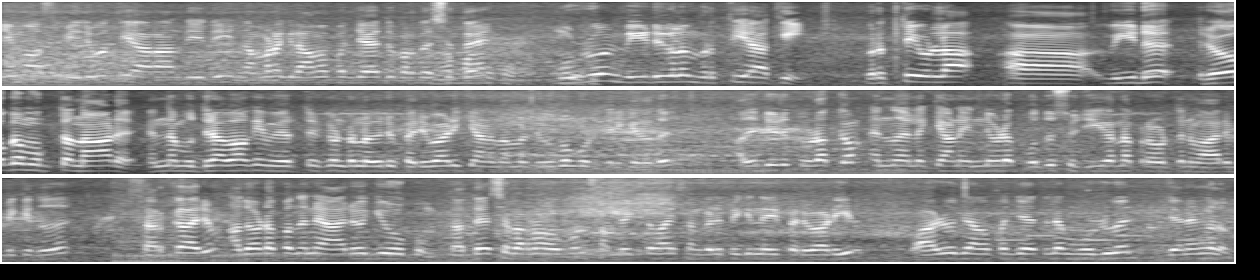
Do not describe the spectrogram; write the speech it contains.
ഈ മാസം ഇരുപത്തിയാറാം തീയതി നമ്മുടെ ഗ്രാമപഞ്ചായത്ത് പ്രദേശത്തെ മുഴുവൻ വീടുകളും വൃത്തിയാക്കി വൃത്തിയുള്ള വീട് രോഗമുക്ത നാട് എന്ന മുദ്രാവാക്യം ഉയർത്തിക്കൊണ്ടുള്ള ഒരു പരിപാടിക്കാണ് നമ്മൾ രൂപം കൊടുത്തിരിക്കുന്നത്. അതിന്റെ ഒരു തുടക്കം എന്ന നിലയ്ക്കാണ് ഇന്നിവിടെ പൊതു ശുചീകരണ പ്രവർത്തനം ആരംഭിക്കുന്നത്. സർക്കാരും അതോടൊപ്പം തന്നെ ആരോഗ്യവകുപ്പും തദ്ദേശ ഭരണവകുപ്പും സംയുക്തമായി സംഘടിപ്പിക്കുന്ന ഈ പരിപാടിയിൽ വാഴൂർ ഗ്രാമപഞ്ചായത്തിലെ മുഴുവൻ ജനങ്ങളും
